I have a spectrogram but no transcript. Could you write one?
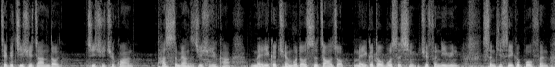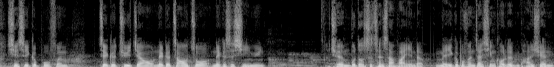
这个继续战斗，继续去观，它是什么样子，继续去看。每一个全部都是造作，每一个都不是心去分离运。身体是一个部分，心是一个部分。这个聚焦，那个造作，那个是行运。全部都是成上反应的，每一个部分在心口的盘旋，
